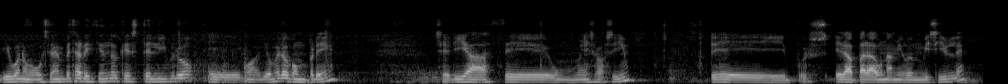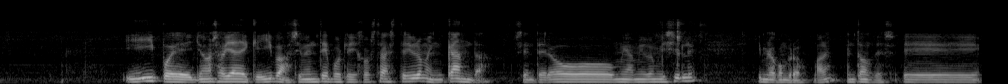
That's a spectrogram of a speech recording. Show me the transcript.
Y bueno, me gustaría empezar diciendo que este libro, eh, cuando yo me lo compré, sería hace un mes o así, eh, pues era para un amigo invisible. Y pues yo no sabía de qué iba, simplemente pues le dije, ostras, este libro me encanta. Se enteró mi amigo invisible y me lo compró, ¿vale? Entonces, eh,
